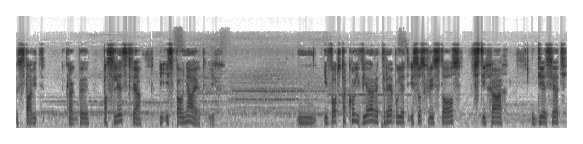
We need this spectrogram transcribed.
ставит как бы последствия и исполняет их. И вот такой веры требует Иисус Христос в стихах 10,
